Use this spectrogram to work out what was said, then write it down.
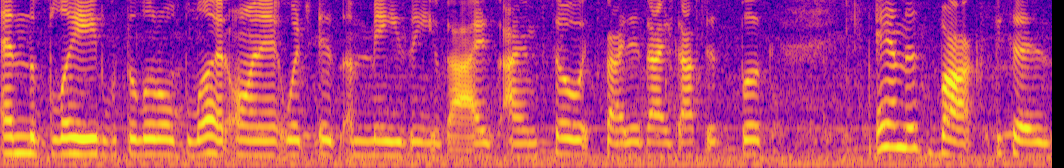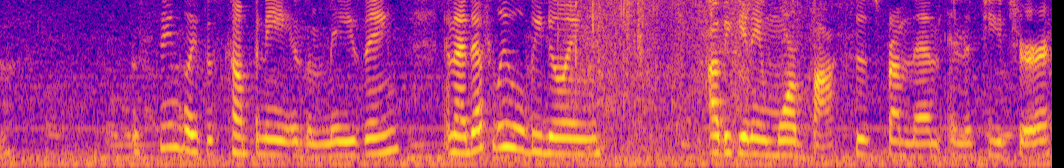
and the blade with the little blood on it which is amazing you guys. I'm so excited that I got this book and this box because it seems like this company is amazing and I definitely will be doing I'll be getting more boxes from them in the future.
